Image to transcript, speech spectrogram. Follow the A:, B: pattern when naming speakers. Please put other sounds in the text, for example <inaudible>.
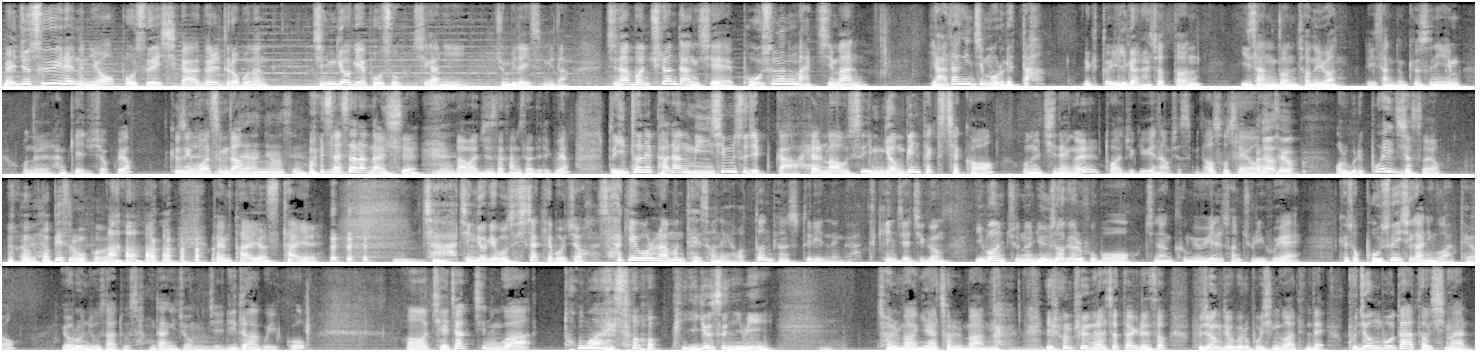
A: 매주 수요일에는요, 보수의 시각을 들어보는 진격의 보수 시간이 준비되어 있습니다. 지난번 출연 당시에 보수는 맞지만 야당인지 모르겠다. 이렇게 또 일갈하셨던 이상돈 전 의원, 이상돈 교수님 오늘 함께 해주셨고요. 교수님
B: 네,
A: 고맙습니다.
B: 네, 안녕하세요.
A: 쌀쌀한 날씨에
B: 네.
A: 나와주셔서 감사드리고요. 또 인터넷 바닥 민심 수집가 헬마우스 임경빈 팩트체커 오늘 진행을 도와주기 위해 나오셨습니다. 어서 오세요.
C: 안녕하세요.
A: 얼굴이 뽀얘지셨어요.
C: 아니, 햇빛을 못 봐가지고.
A: 뱀파이어 스타일. 자, 진격의 보수 시작해보죠. 4개월 남은 대선에 어떤 변수들이 있는가. 특히 이제 지금 이번 주는 윤석열 후보 지난 금요일 선출 이후에 계속 보수의 시간인 것 같아요. 여론조사도 상당히 좀 이제 리드하고 있고, 어, 제작진과 통화해서 <laughs> 이 교수님이 절망이야, 절망. 이런 표현을 하셨다 그래서 부정적으로 보신 것 같은데, 부정보다 더 심한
